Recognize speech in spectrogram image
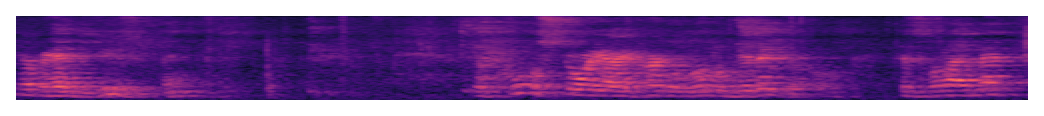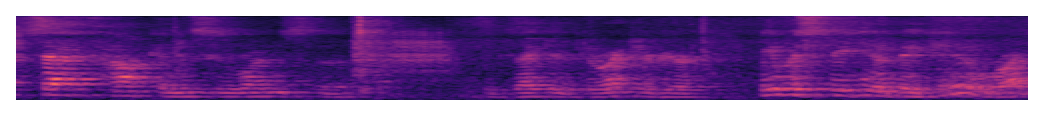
Never had to use it. The cool story I heard a little bit ago, because when I met Seth Hopkins, who runs the executive director here, he was speaking of Big Canoe, right?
